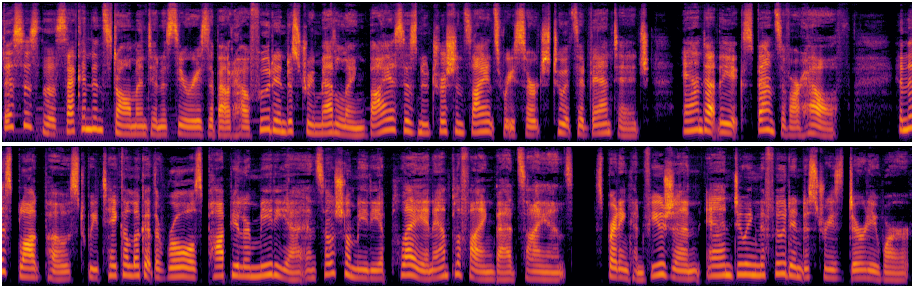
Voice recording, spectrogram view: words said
This is the second installment in a series about how food industry meddling biases nutrition science research to its advantage and at the expense of our health. In this blog post, we take a look at the roles popular media and social media play in amplifying bad science, spreading confusion, and doing the food industry's dirty work.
